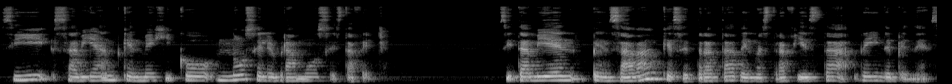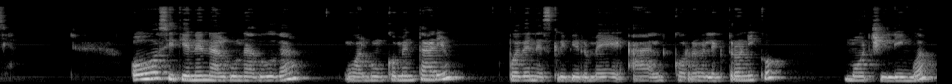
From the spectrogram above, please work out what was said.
si sabían que en México no celebramos esta fecha si también pensaban que se trata de nuestra fiesta de independencia. O si tienen alguna duda o algún comentario, pueden escribirme al correo electrónico mochilingua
